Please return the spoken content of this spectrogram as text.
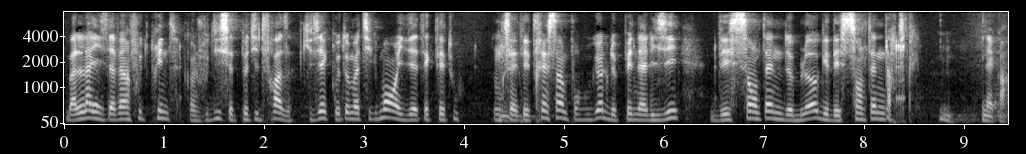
bah là, ils avaient un footprint. Quand je vous dis cette petite phrase, qui disait qu'automatiquement, ils détectaient tout. Donc ça a été très simple pour Google de pénaliser des centaines de blogs et des centaines d'articles. Hmm. D'accord.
